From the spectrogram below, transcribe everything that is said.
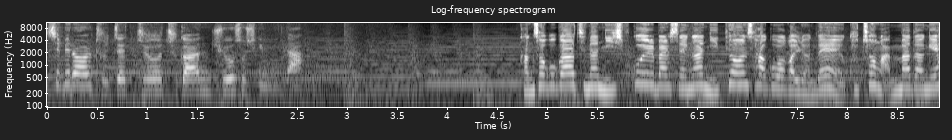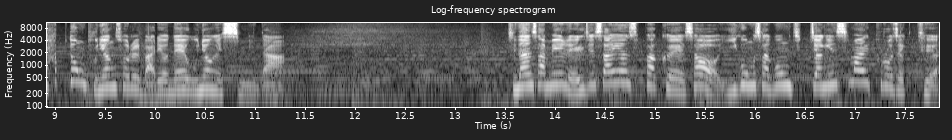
11월 둘째 주 주간 주요 소식입니다. 강서구가 지난 29일 발생한 이태원 사고와 관련해 구청 앞마당에 합동 분향소를 마련해 운영했습니다. 지난 3일 LG 사이언스파크에서 2040 직장인 스마일 프로젝트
